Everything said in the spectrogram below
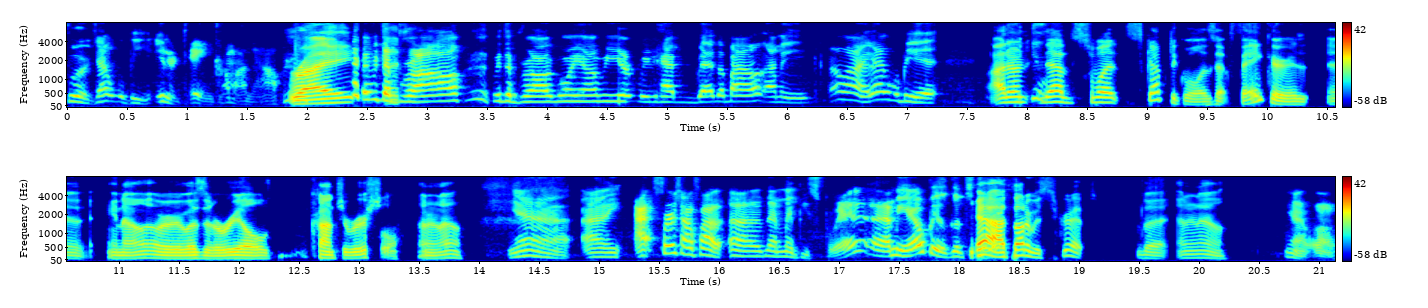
footage. That would be entertaining. Come on now. Right? with the brawl, with the brawl going on, we we have read about. I mean, come on, that would be it. I don't. That's what skeptical is. It fake or is it, you know, or was it a real controversial? I don't know. Yeah, I at first I thought uh, that might be script. I mean, it'll be a good. Yeah, I thought it was script, but I don't know. Yeah, well,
